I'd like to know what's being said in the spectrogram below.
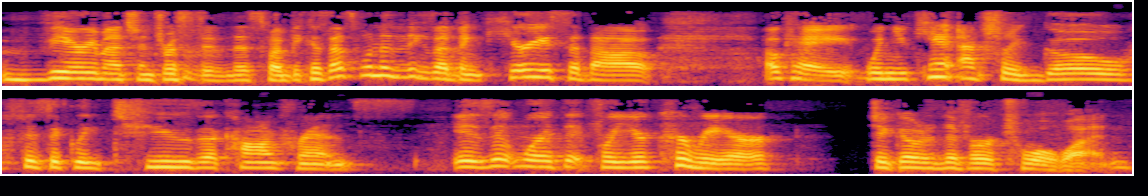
very much interested in this one because that's one of the things I've been curious about okay, when you can't actually go physically to the conference, is it worth it for your career to go to the virtual one?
